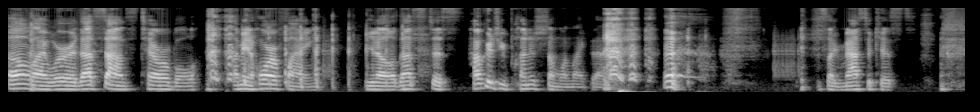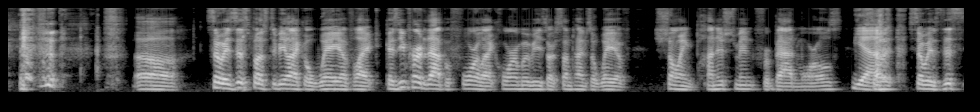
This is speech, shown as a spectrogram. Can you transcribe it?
oh my word, that sounds terrible. I mean, horrifying. You know, that's just how could you punish someone like that? it's like masochist. uh, so is this supposed to be like a way of like because you've heard of that before? Like horror movies are sometimes a way of showing punishment for bad morals. yeah. So, so is this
